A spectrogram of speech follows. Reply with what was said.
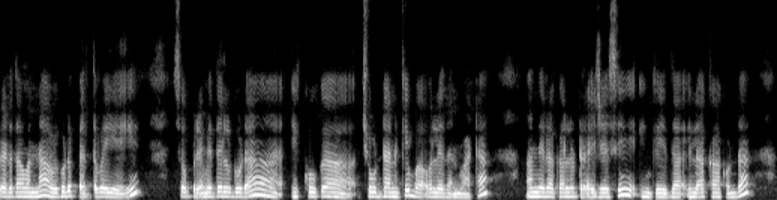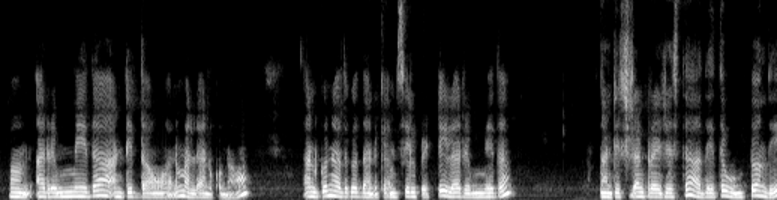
పెడదామన్నా అవి కూడా పెద్దవయ్యాయి. సో ప్రమిదలు కూడా ఎక్కువగా చూడడానికి బాగోలేదన్నమాట. అన్ని రకాలు ట్రై చేసి ఇంక ఇదా ఇలా కాకుండా ఆ రిమ్ మీద అంటిద్దాము అని మళ్ళీ అనుకున్నాము. అనుకుని అదిగో దానికి ఎంసీల్ పెట్టి ఇలా రిమ్ మీద అంటించడానికి ట్రై చేస్తే అదైతే ఉంటుంది.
